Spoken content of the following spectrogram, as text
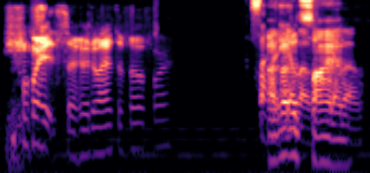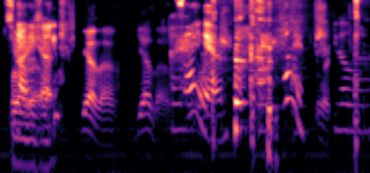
Wait, so who do I have to vote for? I Cyan. voted Yellow, cyan. yellow, for. Cyan. Yellow, yellow. Cyan. Cyan. Jordan. Yellow.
